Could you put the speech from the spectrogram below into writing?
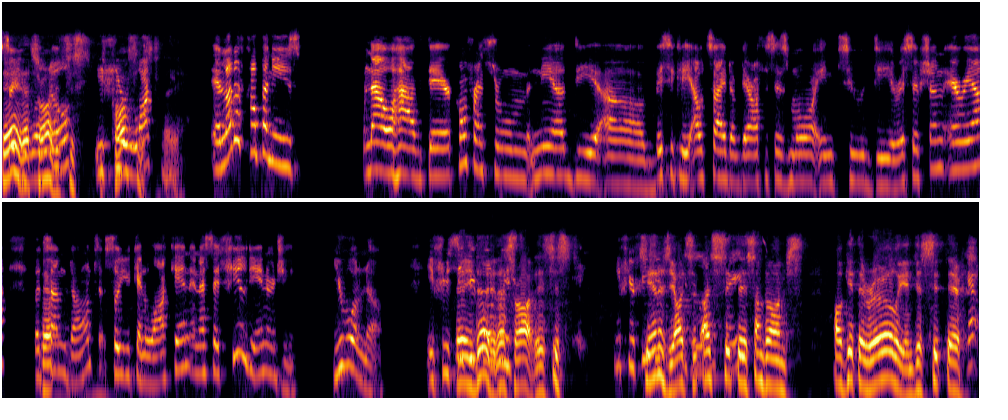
Yeah, so that's right. It's just if you walk, yeah. a lot of companies now have their conference room near the uh, basically outside of their offices more into the reception area but yep. some don't so you can walk in and i said feel the energy you will know if you see yeah, you do that's right it's just if you feel the energy i I sit there sometimes i'll get there early and just sit there yeah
